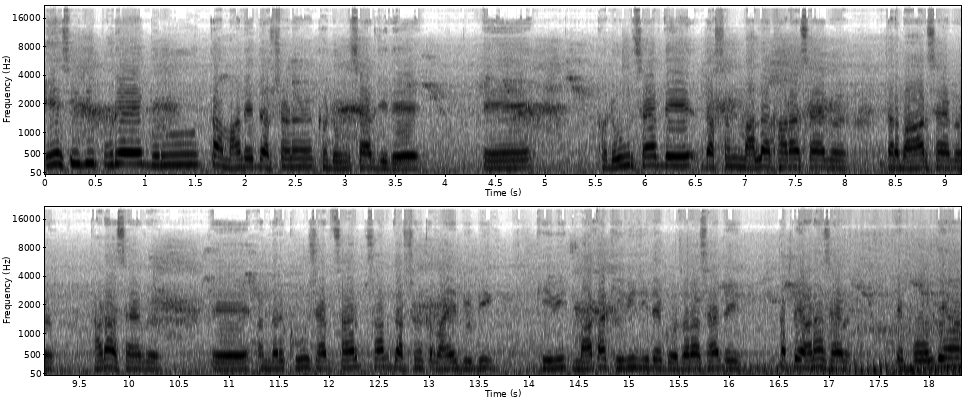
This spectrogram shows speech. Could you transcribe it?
ਇਹ ਸੀ ਜੀ ਪੂਰੇ ਗੁਰੂ ਧਾਮਾਂ ਦੇ ਦਰਸ਼ਨ ਖਡੂਰ ਸਾਹਿਬ ਜੀ ਦੇ ਤੇ ਖਡੂਰ ਸਾਹਿਬ ਦੇ ਦਰਸ਼ਨ ਮਾਲਾ ਖਾੜਾ ਸਾਹਿਬ, ਦਰਬਾਰ ਸਾਹਿਬ, ਥੜਾ ਸਾਹਿਬ ਤੇ ਅੰਦਰ ਖੂਹ ਸਾਹਿਬ ਸਾਹਿਬ ਸਭ ਦਰਸ਼ਨ ਕਰਵਾਏ ਬੀਬੀ ਖੀਵੀ, ਮਾਤਾ ਖੀਵੀ ਜੀ ਦੇ ਗੁਰਦੁਆਰਾ ਸਾਹਿਬ ਦੇ ਤਪਿਆਣਾ ਸਾਹਿਬ ਤੇ ਬੋਲਦੇ ਆ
